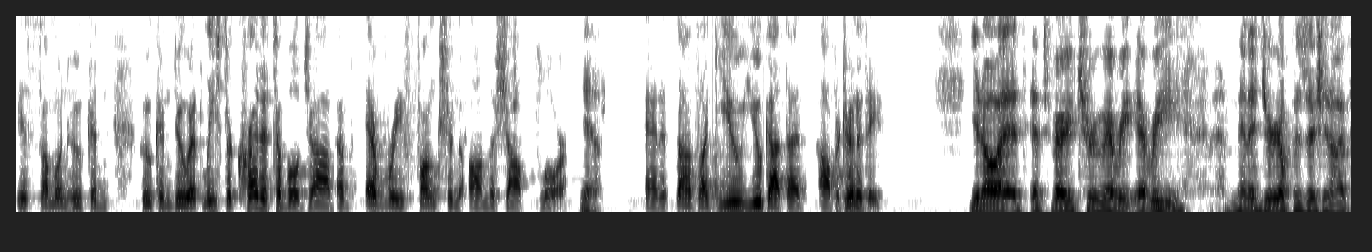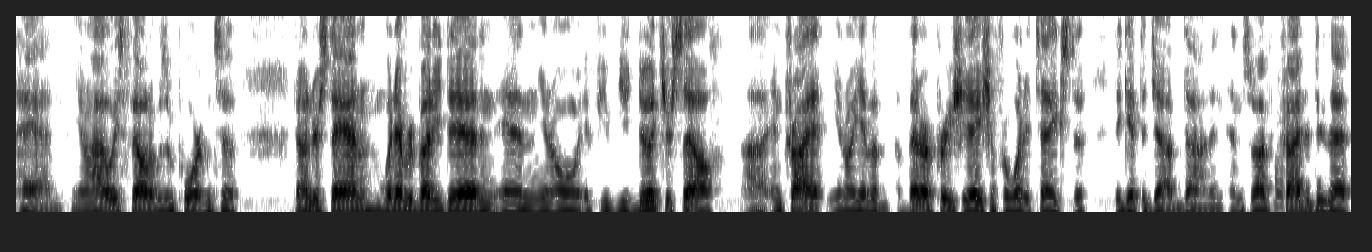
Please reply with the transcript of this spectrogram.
is someone who can who can do at least a creditable job of every function on the shop floor. Yeah, and it sounds like you you got that opportunity. You know, it, it's very true. Every every managerial position I've had, you know, I always felt it was important to to understand what everybody did, and and you know, if you, you do it yourself, uh, and try it, you know, you have a, a, better appreciation for what it takes to to get the job done. And, and so I've mm-hmm. tried to do that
